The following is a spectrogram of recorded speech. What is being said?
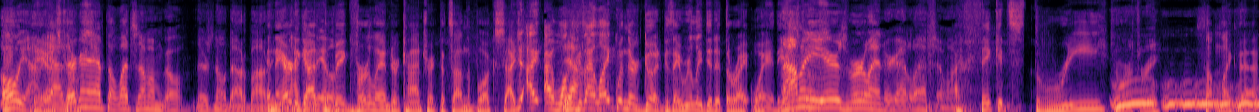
Oh yeah, the yeah. They're going to have to let some of them go. There's no doubt about it. And they You're already got the big Verlander contract that's on the books. I, ju- I, I want Yeah. because I like when they're good because they really did it the right way. The How many years Verlander got left? I think it's three, Two or three. something like that.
